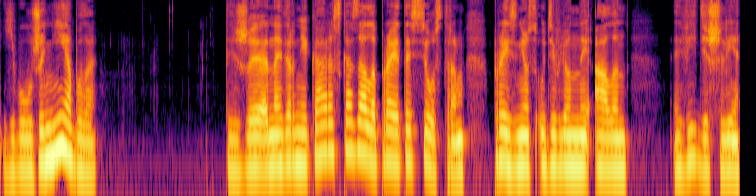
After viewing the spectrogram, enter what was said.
его уже не было. «Ты же наверняка рассказала про это сестрам», — произнес удивленный Алан. «Видишь ли,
